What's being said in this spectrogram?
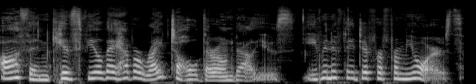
Often, kids feel they have a right to hold their own values, even if they differ from yours,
